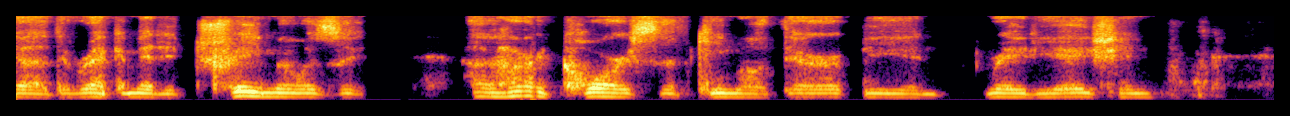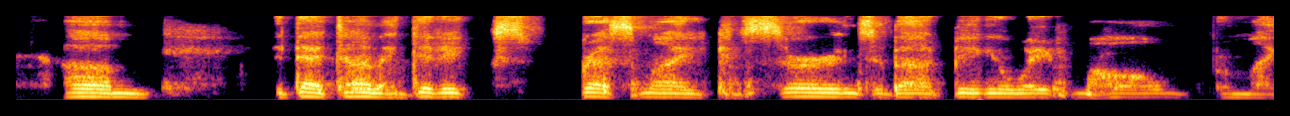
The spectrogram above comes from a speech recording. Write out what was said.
uh, the recommended treatment was a hard course of chemotherapy and radiation. Um, at that time, I did express my concerns about being away from home, from my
